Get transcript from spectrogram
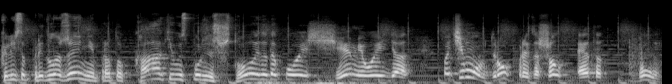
количество предложений про то, как его использовать, что это такое, с чем его едят. Почему вдруг произошел этот бум?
